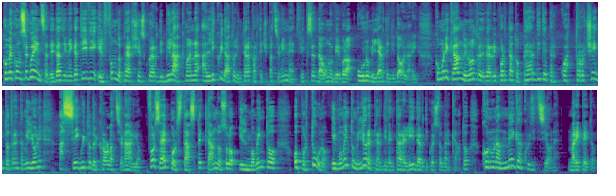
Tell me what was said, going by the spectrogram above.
Come conseguenza dei dati negativi, il fondo Pershing Square di Bill Ackman ha liquidato l'intera partecipazione in Netflix da 1,1 miliardi di dollari, comunicando inoltre di aver riportato perdite per 430 milioni a seguito del crollo azionario. Forse Apple sta aspettando solo il momento opportuno, il momento migliore per diventare leader di questo mercato con una mega acquisizione. Ma ripeto,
